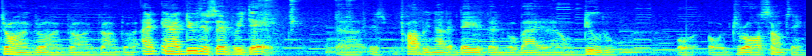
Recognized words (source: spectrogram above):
drawing, drawing, drawing, drawing, drawing. And, and I do this every day. Uh, there's probably not a day that doesn't go by that I don't doodle or, or draw something.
